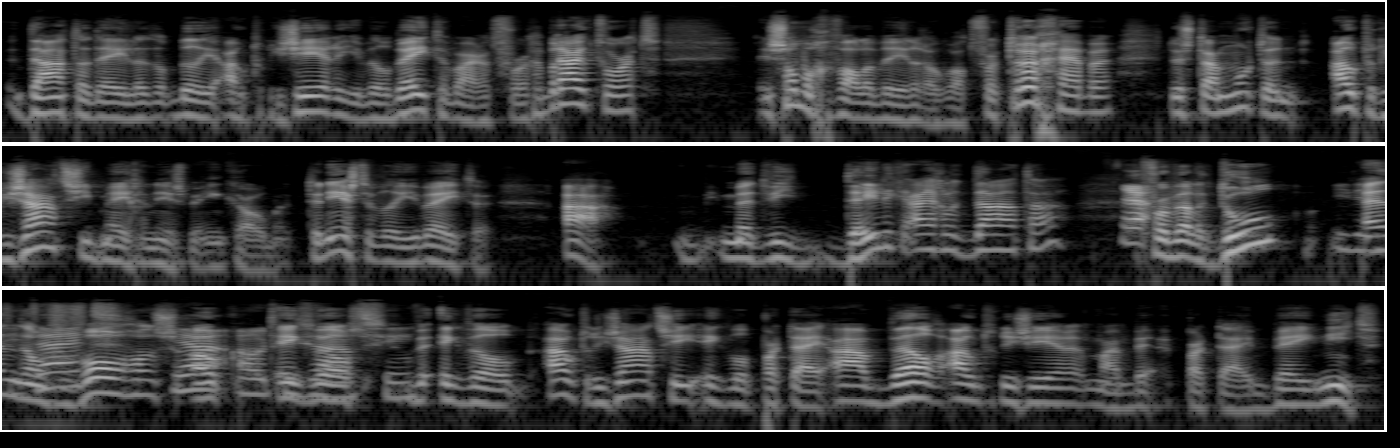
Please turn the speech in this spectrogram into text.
data delen, dat wil je autoriseren. Je wil weten waar het voor gebruikt wordt. In sommige gevallen wil je er ook wat voor terug hebben. Dus daar moet een autorisatiemechanisme in komen. Ten eerste wil je weten, a, met wie deel ik eigenlijk data? Ja. Voor welk doel? Identiteit. En dan vervolgens ja, ook, ik wil, ik wil autorisatie, ik wil partij A wel autoriseren, maar partij B niet.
